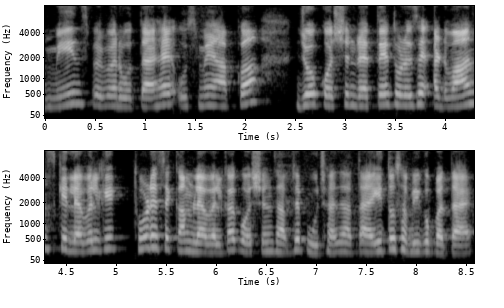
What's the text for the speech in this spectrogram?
मेन्स पेपर होता है, उसमें आपका जो क्वेश्चन रहते हैं, थोड़े से एडवांस के लेवल के, थोड़े से कम लेवल का क्वेश्चन आपसे पूछा जाता है। ये तो सभी को पता है।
